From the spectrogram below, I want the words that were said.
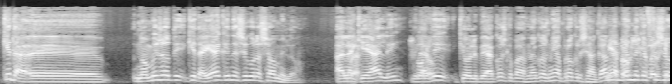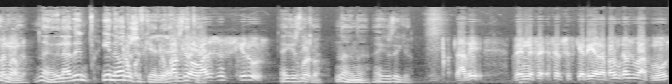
Κοίτα, ε, νομίζω ότι. Κοίτα, η ΑΕΚ είναι σίγουρα σε όμιλο. Αλλά Ναι. και οι άλλοι, δηλαδή και ο Ολυμπιακός και ο Παναθηναϊκός μια πρόκριση να κάνουν, Μια μπαίνουν και αυτοί πρόκριση σε με- όμιλο. Ναι, δηλαδή είναι όντως ευκαιρία. Και ο Έχεις Πάκης και ο δίκιο. Άρης είναι στους χειρούς. Έχεις του δίκιο. Ναι, ναι, έχεις δίκιο. Δηλαδή δεν είναι φε- φέτος ευκαιρία να πάρουμε κάποιους βαθμούς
